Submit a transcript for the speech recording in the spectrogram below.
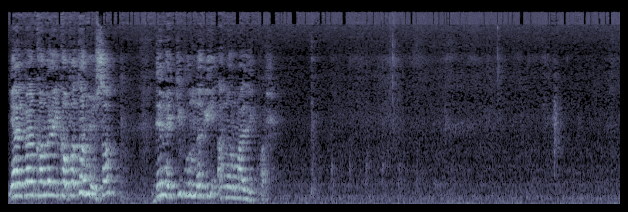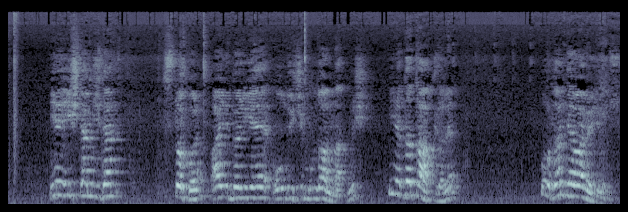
Yani ben kamerayı kapatamıyorsam demek ki bunda bir anormallik var. Yine işlemciden Stockholm aynı bölgeye olduğu için burada anlatmış. Yine data hatları. Buradan devam ediyoruz.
